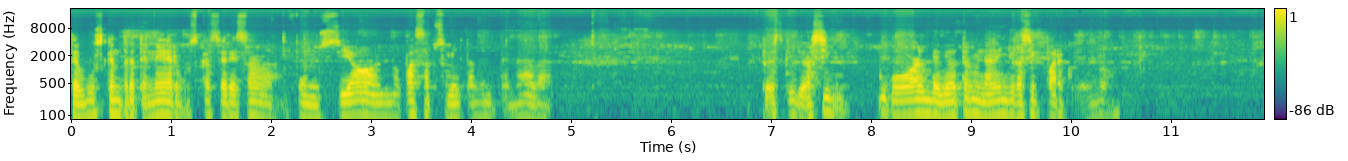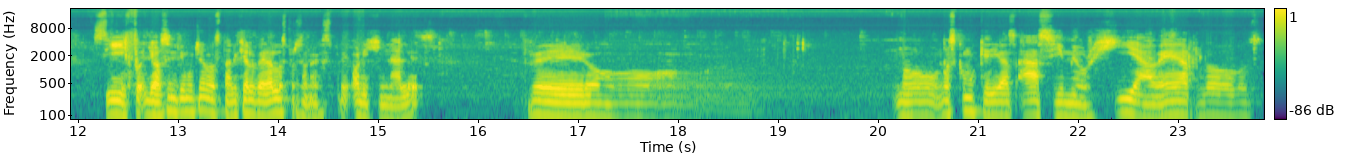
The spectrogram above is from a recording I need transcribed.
te busca entretener, busca hacer esa función, no pasa absolutamente nada. Pero es que Jurassic World debió terminar en Jurassic Park. Sí, yo sentí mucha nostalgia al ver a los personajes originales, pero no, no es como que digas, ah, sí, me urgía verlos,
